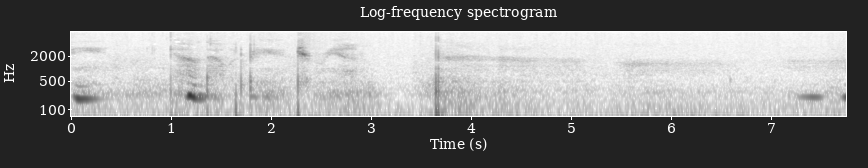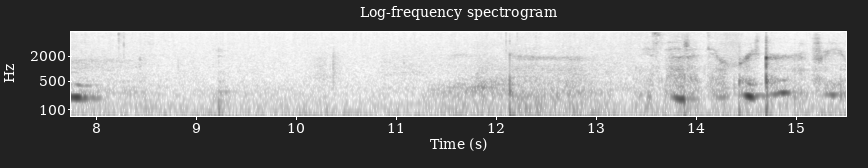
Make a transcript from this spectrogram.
See how that would be true, yeah. Mhm. Is that a deal breaker for you?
